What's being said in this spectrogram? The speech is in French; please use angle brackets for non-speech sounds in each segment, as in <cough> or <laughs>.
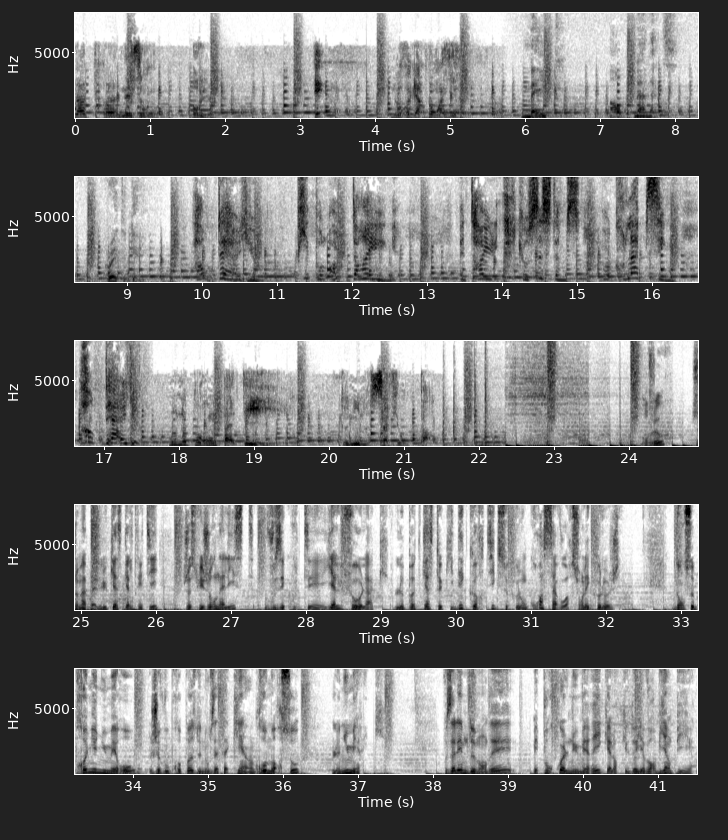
Notre maison brûle. Et nous regardons ailleurs. Make our planet great again. How dare you? People are dying. Entire ecosystems are collapsing. How dare you? Nous ne pourrons pas dire que nous ne savions pas. Bonjour, je m'appelle Lucas Caltriti, je suis journaliste, vous écoutez Y'a le feu au lac, le podcast qui décortique ce que l'on croit savoir sur l'écologie. Dans ce premier numéro, je vous propose de nous attaquer à un gros morceau, le numérique. Vous allez me demander, mais pourquoi le numérique alors qu'il doit y avoir bien pire?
